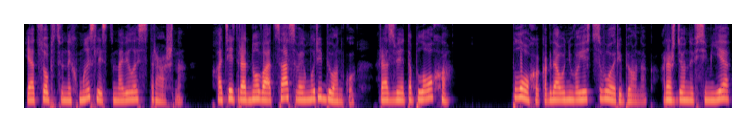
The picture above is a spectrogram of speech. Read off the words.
и от собственных мыслей становилось страшно. Хотеть родного отца своему ребенку, разве это плохо? Плохо, когда у него есть свой ребенок, рожденный в семье,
